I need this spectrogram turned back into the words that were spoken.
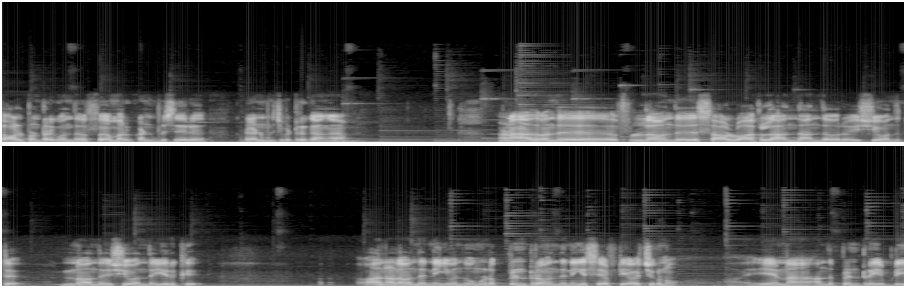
சால்வ் பண்ணுறதுக்கு வந்து ஃபேமர் கண்டுபிடிச்சி கண்டுபிடிச்சி விட்டுருக்காங்க. ஆனால் அது வந்து ஃபுல்லாக வந்து சால்வ் ஆகலை. அந்த அந்த ஒரு இஷ்யூ வந்துட்டு. இன்னும் அந்த இஷ்யூ வந்து இருக்குது அதனால் வந்து நீங்கள் வந்து உங்களோட பிரிண்டரை வந்து நீங்கள் சேஃப்டியாக வச்சுக்கணும். ஏன்னா அந்த ப்ரிண்ட்ரு எப்படி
